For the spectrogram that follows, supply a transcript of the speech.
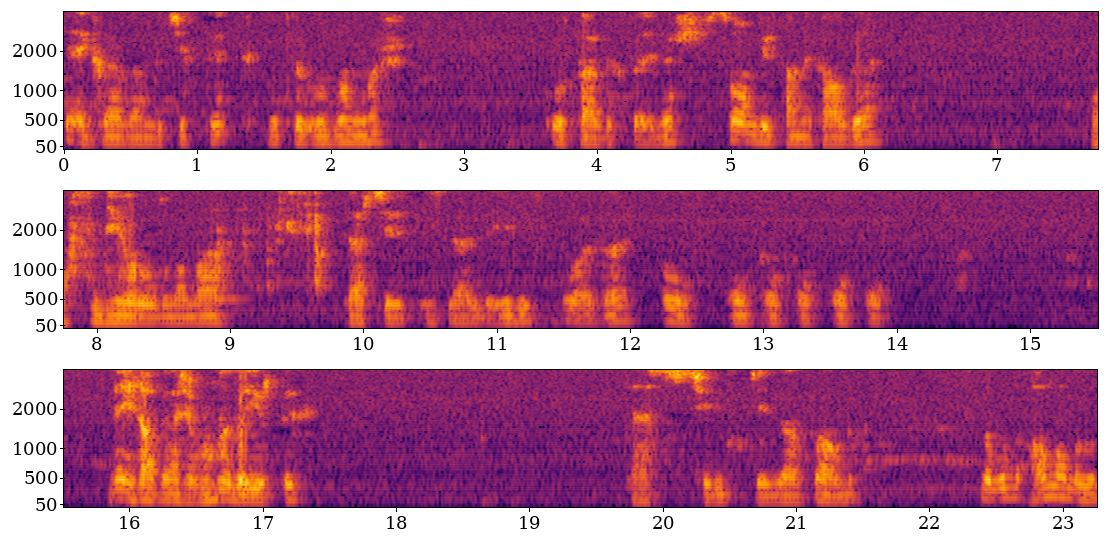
Tekrardan bir çıktık. Bu tır uzunmuş. Kurtardık sayılır. Son bir tane kaldı. Of ne yoruldum ama. Ters şerit ihlali de yedik. Bu arada of of of of of of. Neyse arkadaşlar bunu da yırttık. Ters şerit cezası aldık. Aslında bunu almamamız,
